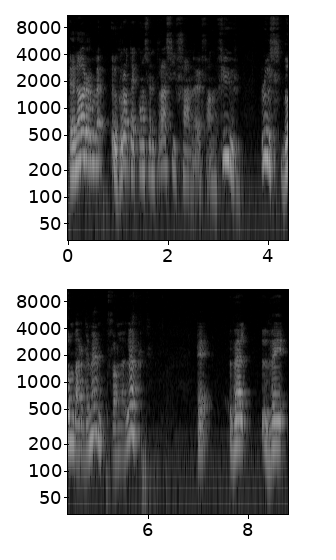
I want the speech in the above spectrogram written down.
enorme eh, grote concentratie van, eh, van vuur, plus bombardement van de lucht. Wel, wij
